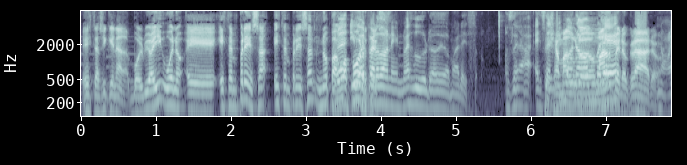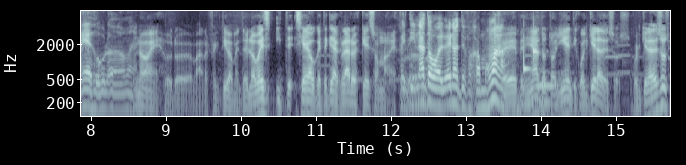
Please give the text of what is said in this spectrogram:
Este, así que nada, volvió ahí. Bueno, eh, esta empresa, esta empresa no pagó No, igual, aportes. perdone, no es duro de Omar eso. O sea, es Se el llama mismo duro de nombre. domar, pero claro. No es duro de domar. No es duro de domar, efectivamente. Lo ves y te- si algo que te queda claro es que eso no es. de Petinato, volvé, no te fajamos más. Eh, Petinato, Toñetti, cualquiera de esos. Cualquiera de esos,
